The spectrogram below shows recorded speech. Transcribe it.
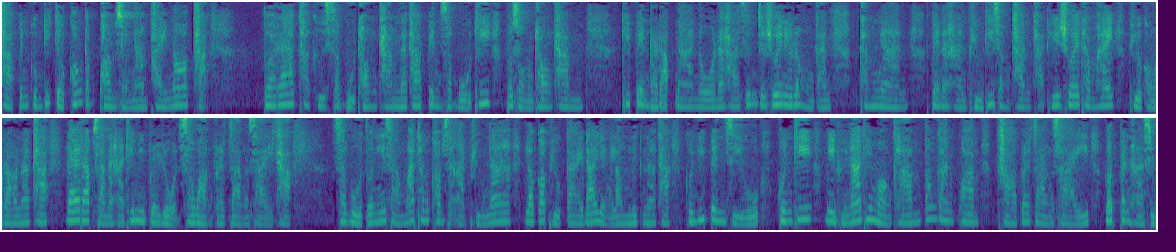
ค่ะ เป็นกลุ่มที่เกี่ยวข้องกับความสวยงามภายนอกค่ะ ตัวแรกค่ะคือสบู่ทองคำนะคะ เป็นสบู่ที่ผสมทองคำที่เป็นระดับนาโนนะคะ ซึ่งจะช่วยในเรื่องของการทำงานเป็นอาหารผิวที่สำคัญค่ะ ที่ช่วยทำให้ผิวของเรานะคะ ได้รับสารอาหารที่มีประโยชน์สว่างกระจ่างใสค่ะ สบู่ตัวนี้สามารถทำความสะอาดผิวหน้า แล้วก็ผิวกายได้อย่างล้ำลึกนะคะ คนที่เป็นสิว คนที่มีผิวหน้าที่หมองคล้ำต้องการความขาวกระจ่างใส ลดปัญหาสิว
